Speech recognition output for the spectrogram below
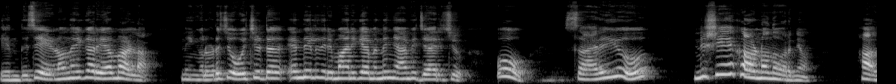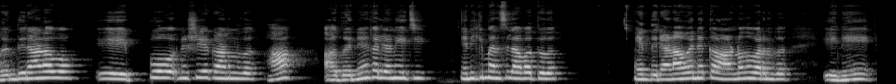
എന്ത് ചെയ്യണമെന്ന് എനിക്ക് അറിയാൻ പാടില്ല. നിങ്ങളോട് ചോദിച്ചിട്ട് എന്തെങ്കിലും തീരുമാനിക്കാമെന്ന് ഞാൻ വിചാരിച്ചു. ഓ സരയു നിഷയെ കാണണമെന്ന് പറഞ്ഞോ? അതെന്തിനാണാവോ? ഇപ്പോ നിഷയെ കാണുന്നത്. ആ അത് തന്നെയാ കല്യാണി ചേച്ചി. എനിക്ക് മനസ്സിലാവാത്തത്. എന്തിനാണാവോ എന്നെ കാണണമെന്ന് പറഞ്ഞത്? ഇനി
